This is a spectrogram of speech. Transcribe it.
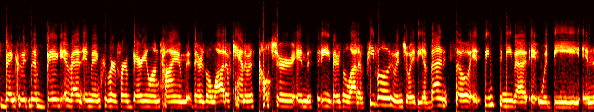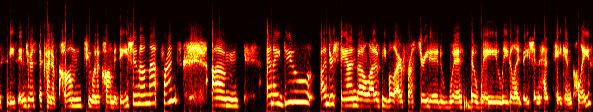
Vancouver. It's been a big event in Vancouver for a very long time. There's a lot of cannabis culture in the city. There's a lot of people who enjoy the event. So it seems to me that it would be in the city's interest to kind of come to an accommodation on that front. Um, and I do understand that a lot of people are frustrated with the way legalization has taken place.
